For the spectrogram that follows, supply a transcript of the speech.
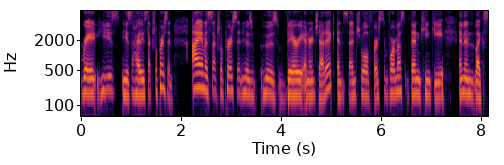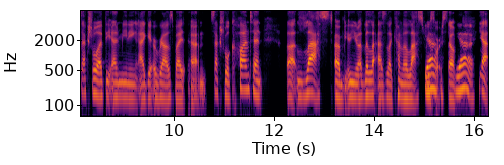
right, he's he's a highly sexual person. I am a sexual person who's who's very energetic and sensual first and foremost, then kinky, and then like sexual at the end, meaning I get aroused by um, sexual content uh, last, um, you know, the, as like kind of the last yeah. resource. So yeah, yeah,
